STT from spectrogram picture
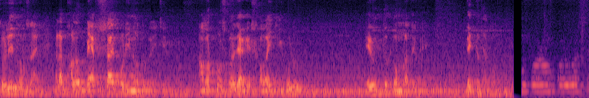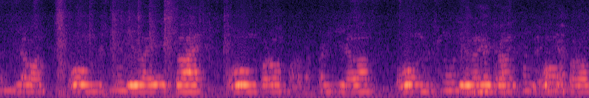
চলিত ভাষায় একটা ভালো ব্যবসায় পরিণত হয়েছে। আমার প্রশ্ন জাগে সবাই কি গুরু? এর উত্তর তোমরা দেবে। দেখতে থাকো। ওম বিষ্ণু দেবায় স্বাহা ওম পরম ওম বিষ্ণু দেবায় ওম পরম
